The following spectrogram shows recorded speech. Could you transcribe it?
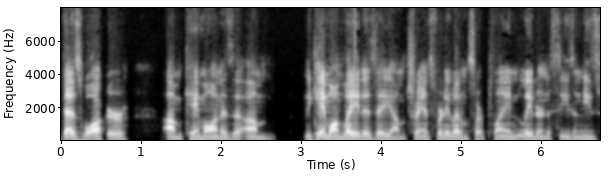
Tez Walker um, came on as a um, he came on late as a um, transfer. They let him start playing later in the season. He's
